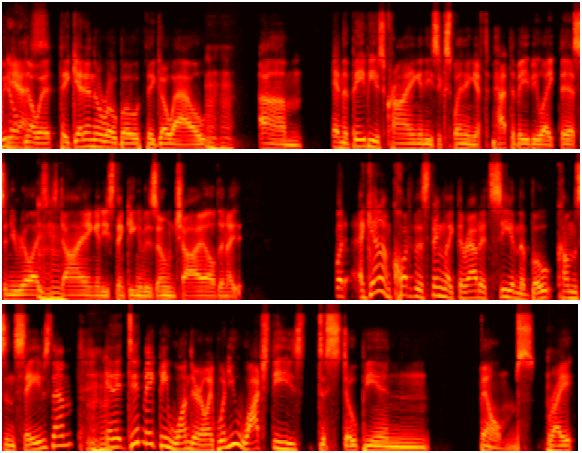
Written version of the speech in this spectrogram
we don't yes. know it. They get in the rowboat, they go out, mm-hmm. um, and the baby is crying, and he's explaining you have to pat the baby like this, and you realize mm-hmm. he's dying, and he's thinking of his own child, and I. But again, I'm caught in this thing like they're out at sea, and the boat comes and saves them, mm-hmm. and it did make me wonder, like when you watch these dystopian films, mm-hmm. right?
